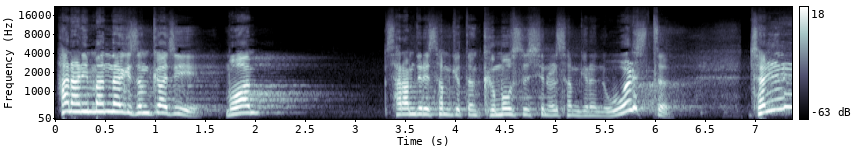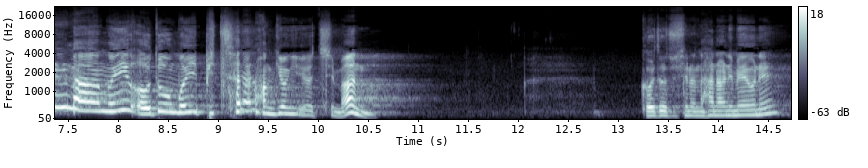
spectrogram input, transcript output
하나님 만나기 전까지 모압 사람들이 섬겼던 금오스 신을 섬기는 월스트 절망의 어두움의 비천한 환경이었지만 거저 주시는 하나님의 은혜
